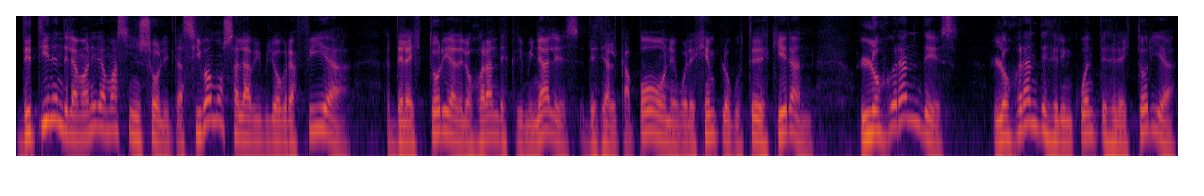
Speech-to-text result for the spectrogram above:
detienen de la manera más insólita. Si vamos a la bibliografía de la historia de los grandes criminales, desde Al Capone o el ejemplo que ustedes quieran, los grandes, los grandes delincuentes de la historia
